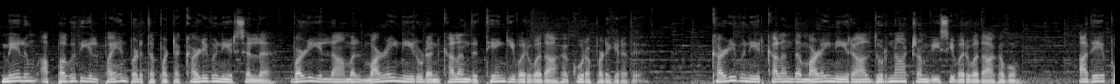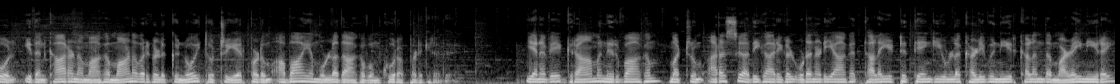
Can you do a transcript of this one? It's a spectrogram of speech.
மேலும் அப்பகுதியில் பயன்படுத்தப்பட்ட கழிவுநீர் செல்ல வழியில்லாமல் மழை நீருடன் கலந்து தேங்கி வருவதாக கூறப்படுகிறது. கழிவுநீர் கலந்த மழை நீரால் துர்நாற்றம் வீசி வருவதாகவும் அதேபோல் இதன் காரணமாக மாணவர்களுக்கு நோய் தொற்று ஏற்படும் அபாயம் உள்ளதாகவும் கூறப்படுகிறது. எனவே கிராம நிர்வாகம் மற்றும் அரசு அதிகாரிகள் உடனடியாக தலையிட்டு தேங்கியுள்ள கழிவு நீர் கலந்த மழை நீரை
